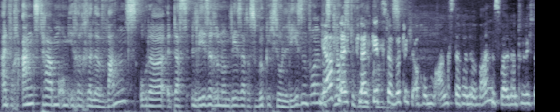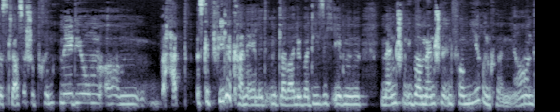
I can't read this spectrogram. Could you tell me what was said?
einfach Angst haben um ihre Relevanz oder dass Leserinnen und Leser das wirklich so lesen wollen? Was ja, vielleicht, du, vielleicht geht es da wirklich auch um Angst der Relevanz, weil natürlich das klassische Printmedium ähm, hat, es gibt viele Kanäle mittlerweile, über die sich eben Menschen über Menschen informieren können. Ja? Und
